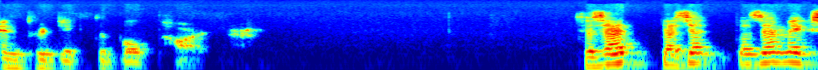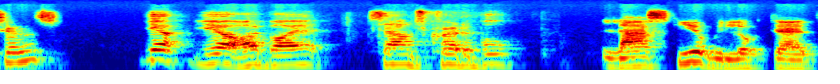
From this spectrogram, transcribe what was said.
and predictable partner. Does that does that does that make sense? Yeah, yeah, I buy it. Sounds credible. Last year we looked at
